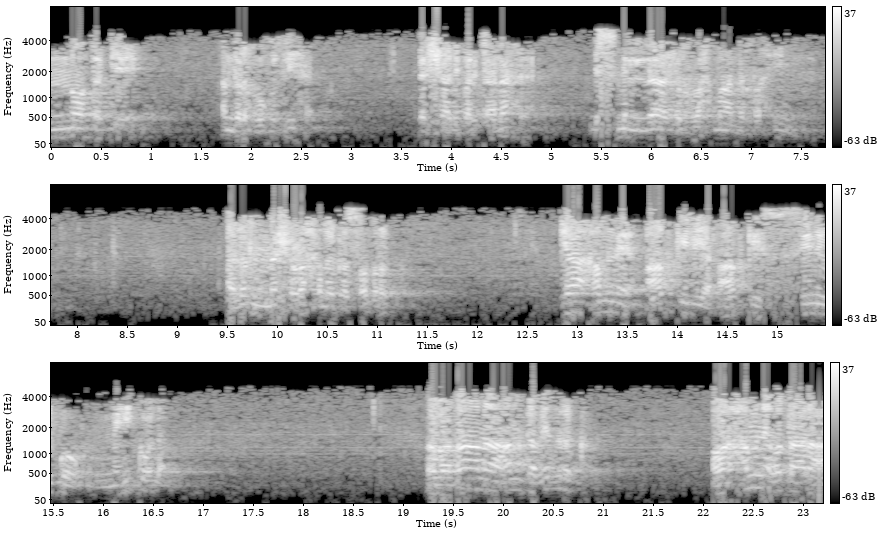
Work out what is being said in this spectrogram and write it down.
نو تک کے اندر ہو گزری ہے۔ ارشادی پر چالا ہے۔ بسم اللہ الرحمن الرحیم۔ علم نشرح لك صدرك کیا ہم نے آپ کے لیے آپ کے سینے کو نہیں کھولا؟ وضعنا ہم کا وزرک اور ہم نے اتارا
